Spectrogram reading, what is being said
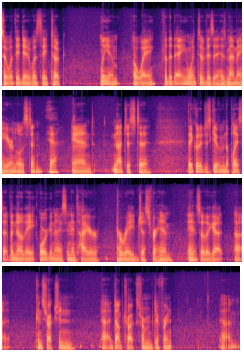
So what they did was they took Liam away for the day, went to visit his meme here in Lewiston, Yeah. and not just to they could have just given him the playset but no they organized an entire parade just for him and Yeah. so they got uh, construction uh, dump trucks from different um,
